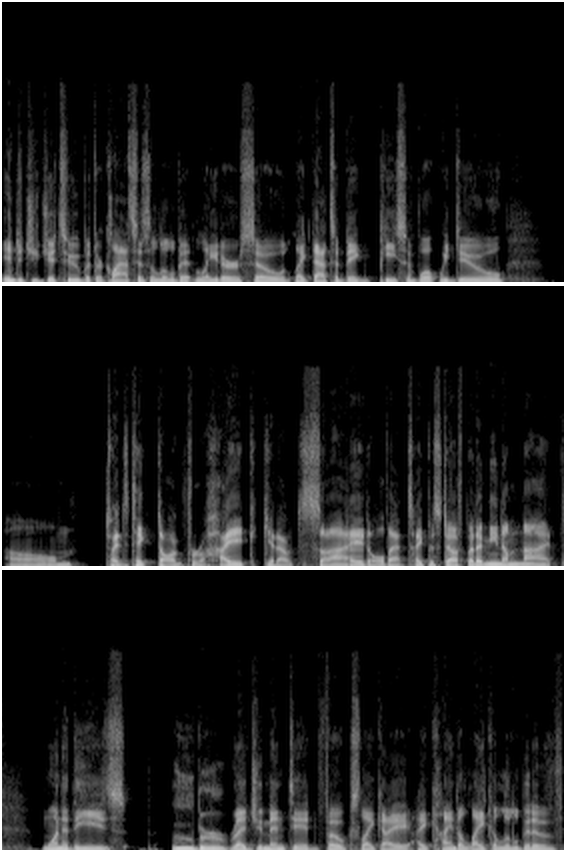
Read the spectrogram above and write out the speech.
into Jiu Jitsu, but their class is a little bit later. So like that's a big piece of what we do. Um, try to take dog for a hike, get outside, all that type of stuff. But I mean, I'm not one of these uber regimented folks. Like I I kind of like a little bit of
